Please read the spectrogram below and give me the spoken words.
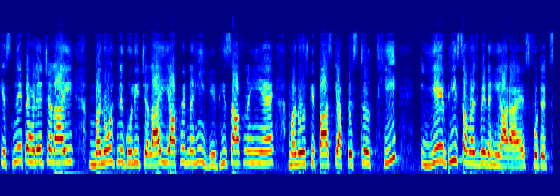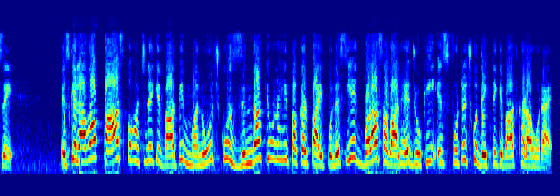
किसने पहले चलाई, मनोज ने गोली चलाई या फिर नहीं, ये भी साफ़ नहीं है। मनोज के पास क्या पिस्टल थी, ये भी समझ में नहीं आ रहा है इस फुटेज से। इसके अलावा पास पहुँचने के बाद भी मनोज को ज़िंदा क्यों नहीं पकड़ पाई पुलिस? ये एक बड़ा सवाल है जो कि इस फुटेज को देखने के बाद खड़ा हो रहा है।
